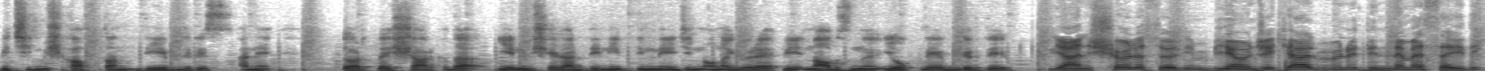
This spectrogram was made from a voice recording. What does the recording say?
biçilmiş kaftan diyebiliriz. Hani 4-5 şarkıda yeni bir şeyler deneyip dinleyicinin ona göre bir nabzını yoklayabilirdi. Yani şöyle söyleyeyim bir önceki albümünü dinlemeseydik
